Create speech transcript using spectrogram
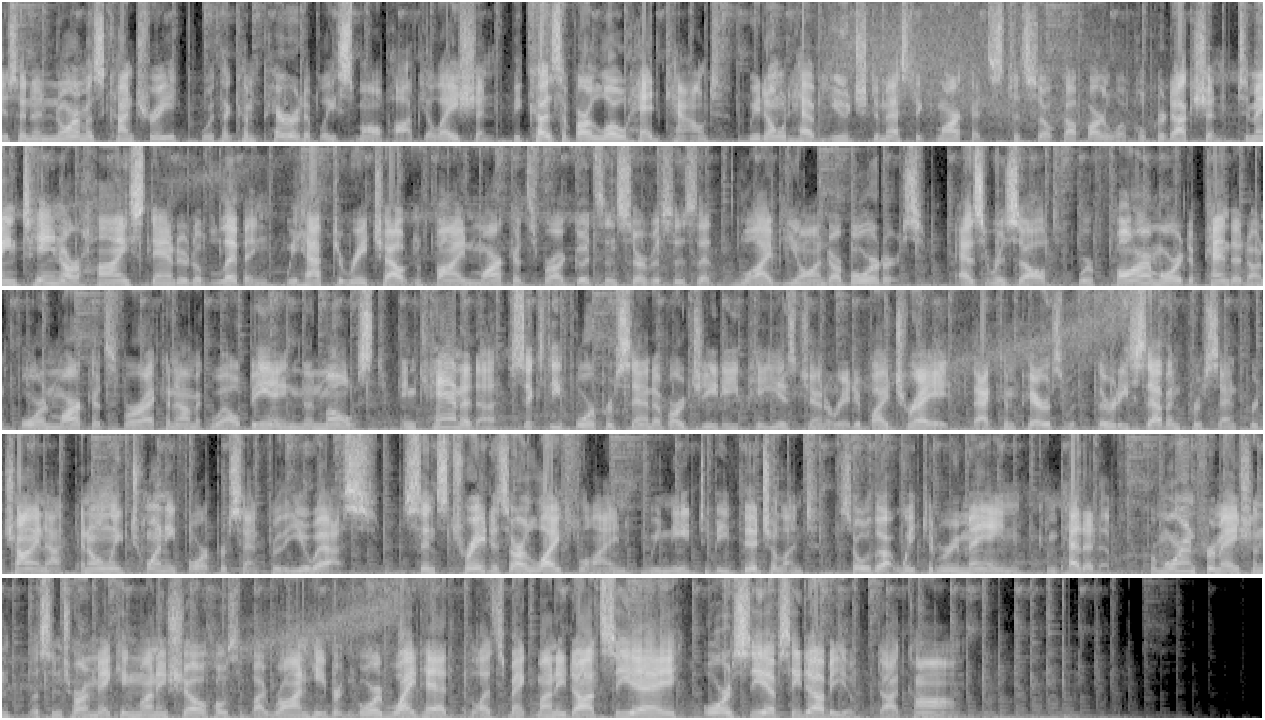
is an enormous country with a comparatively small population. Because of our low headcount, we don't have huge domestic markets to soak up our local production. To maintain our high standard of living, we have to reach out and find markets for our goods and services that lie beyond our borders. As a result, we're far more dependent on foreign markets for our economic well being than most. In Canada, 64% of our GDP is generated by trade. That compares with 37% for China and only 24% for the US. Since trade is our lifeline, we need to be vigilant so that we can remain competitive. For more information, listen to our Making Money show hosted by Ron Hebert and Gord Whitehead at letsmakemoney.ca or cfcw.com.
